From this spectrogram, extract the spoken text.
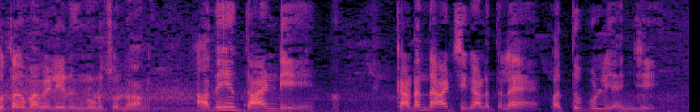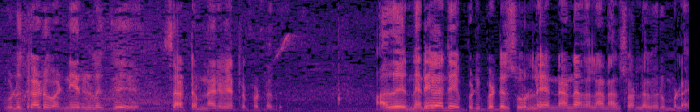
புத்தகமாக வெளியிடுங்கன்னு சொல்லுவாங்க. அதையும் தாண்டி கடந்த ஆட்சி காலத்தில் பத்து புள்ளி அஞ்சு விழுக்காடு வன்னியர்களுக்கு சட்டம் நிறைவேற்றப்பட்டது. அது நிறைவேற எப்படிப்பட்ட சூழ்நிலை என்னன்னு அதெல்லாம் நான் சொல்ல விரும்பலை.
